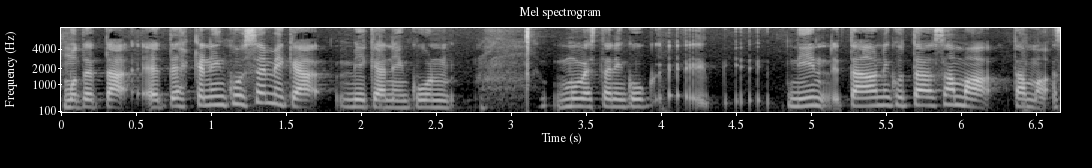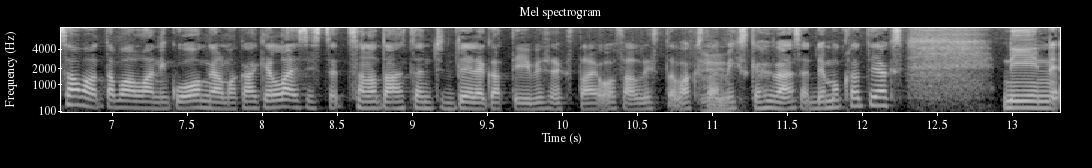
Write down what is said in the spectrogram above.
Mutta että, että ehkä niin kuin se, mikä, mikä niin kuin, mun mielestä niin kuin, niin tämä on niinku tää sama, tämä, sama tavallaan niinku ongelma kaikenlaisista, että sanotaan sitä nyt delegatiiviseksi tai osallistavaksi mm. tai miksi hyvänsä demokratiaksi, niin,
